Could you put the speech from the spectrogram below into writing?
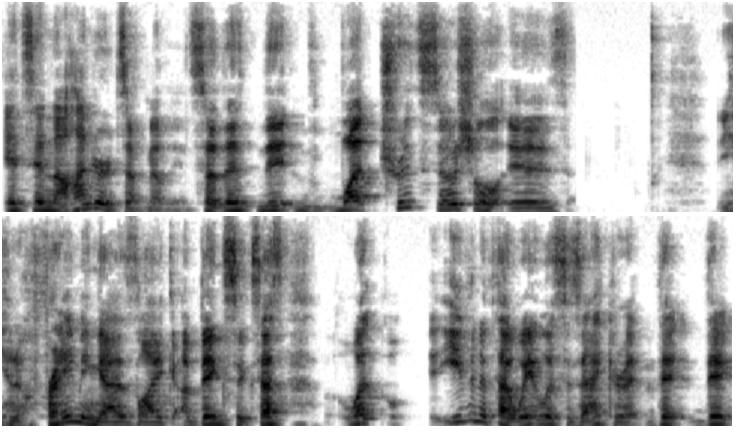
it's in the hundreds of millions. So the, the what Truth Social is, you know, framing as like a big success. What even if that waitlist is accurate, the, the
